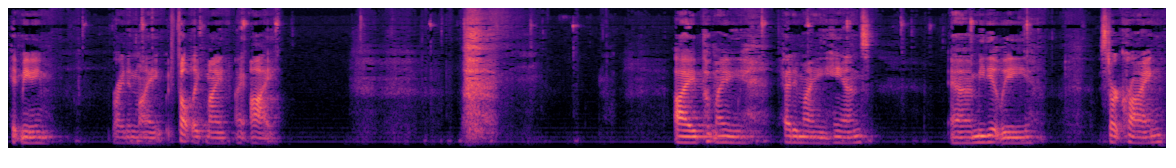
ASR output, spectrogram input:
Hit me right in my, it felt like my, my eye. I put my head in my hands and immediately start crying.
